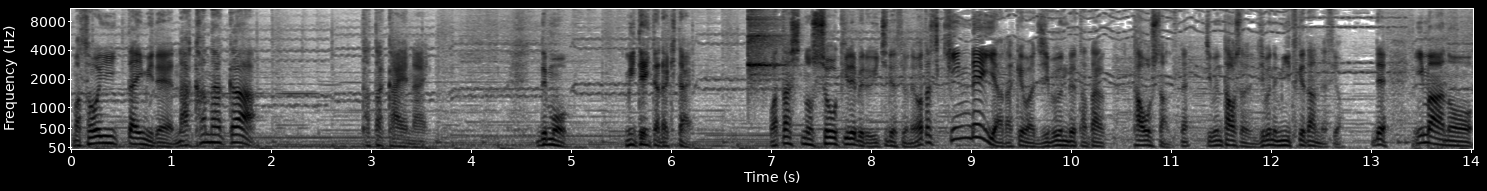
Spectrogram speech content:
まあそういった意味で、なかなか戦えない。でも、見ていただきたい。私の正気レベル1ですよね。私、金レイヤーだけは自分で倒したんですね。自分倒したんで自分で見つけたんですよ。で、今あの、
